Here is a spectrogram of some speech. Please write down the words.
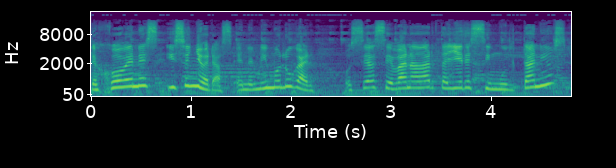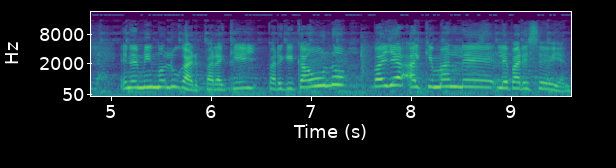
de jóvenes y señoras en el mismo lugar. O sea, se van a dar talleres simultáneos en el mismo lugar para que, para que cada uno vaya al que más le, le parece bien.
